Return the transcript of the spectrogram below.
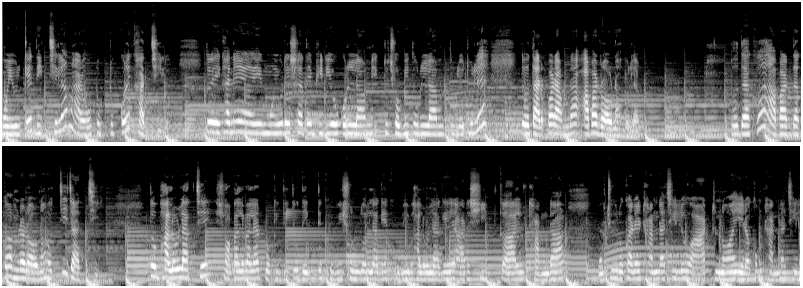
ময়ূরকে দিচ্ছিলাম আর ও টুকটুক করে খাচ্ছিল। তো এখানে ওই ময়ূরের সাথে ভিডিও করলাম, একটু ছবি তুললাম, তুলে টুলে, তো তারপর আমরা আবার রওনা হলাম। তো দেখো, আবার দেখো আমরা রওনা হচ্ছি, যাচ্ছি। তো ভালো লাগছে। সকালবেলার প্রকৃতি তো দেখতে খুবই সুন্দর লাগে, খুবই ভালো লাগে। আর শীতকাল ঠান্ডা, প্রচুর ওখানে ঠান্ডা ছিল, আট, নয় এরকম ঠান্ডা ছিল।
